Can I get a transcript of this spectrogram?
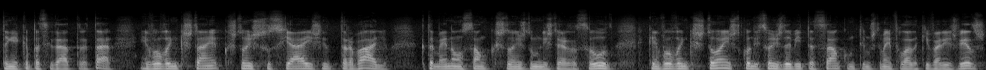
tenha capacidade de tratar. Envolvem questões, sociais e de trabalho, que também não são questões do Ministério da Saúde, que envolvem questões de condições de habitação, como temos também falado aqui várias vezes,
